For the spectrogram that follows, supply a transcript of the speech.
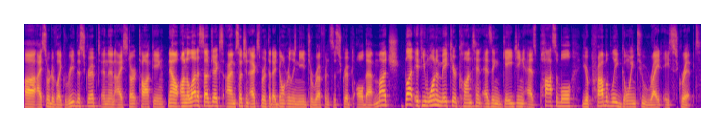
Uh, I sort of like read the script and then I start talking. Now, on a lot of subjects, I'm such an expert that I don't really need to reference the script all that much. But if you wanna make your content as engaging as possible, you're probably going to write a script.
